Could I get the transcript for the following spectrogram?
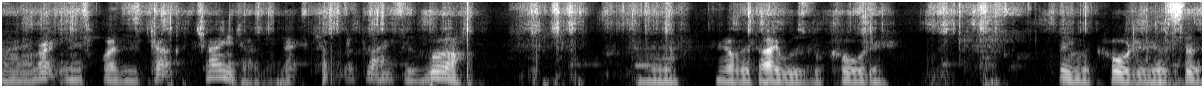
I reckon this weather's got to change over the next couple of days as well. Uh, the other day was recorded, being recorded as a,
